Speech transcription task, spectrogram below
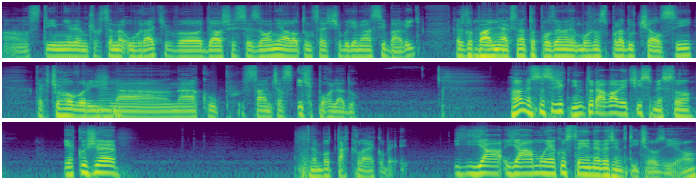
A S tým neviem, čo chceme uhrať v ďalšej sezóne, ale o tom sa ešte budeme asi baviť. Každopádne, Mhm. ak sa na to pozrieme možno z pohľadu Chelsea, tak čo hovoríš Mhm. na nákup Sancha z ich pohľadu? Hele, myslím si, že k ním to dává větší smysl. Jakože, nebo takhle, jakoby. Já, já mu jako stejně nevěřím v té Chelsea, jo?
